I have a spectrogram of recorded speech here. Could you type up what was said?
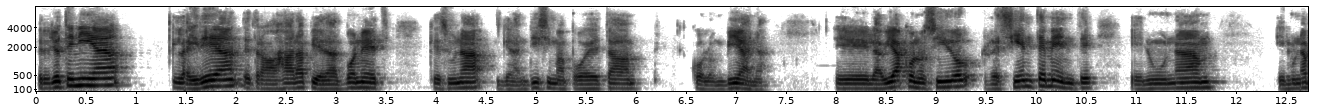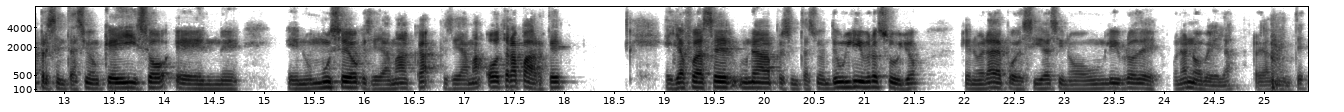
pero yo tenía la idea de trabajar a Piedad Bonet, que es una grandísima poeta colombiana. Eh, la había conocido recientemente en una, en una presentación que hizo en, eh, en un museo que se, llama, que se llama Otra Parte. Ella fue a hacer una presentación de un libro suyo, que no era de poesía, sino un libro de una novela realmente.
